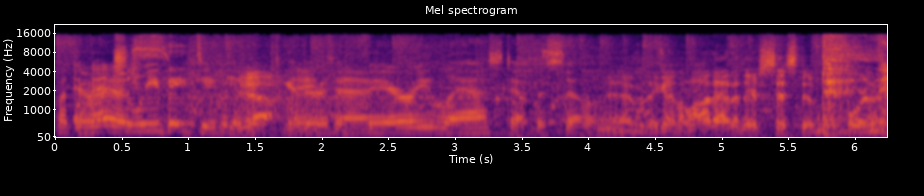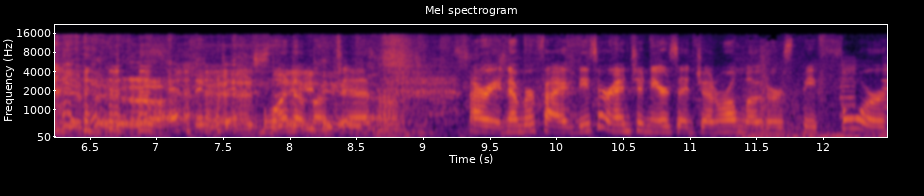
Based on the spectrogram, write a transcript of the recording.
But there Eventually, is. they did get Yeah. back together at the very last episode. yeah, but they got a lot out of their system before then, didn't they? Yes, One of they them did. did. All right, number five. These are engineers at General Motors before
